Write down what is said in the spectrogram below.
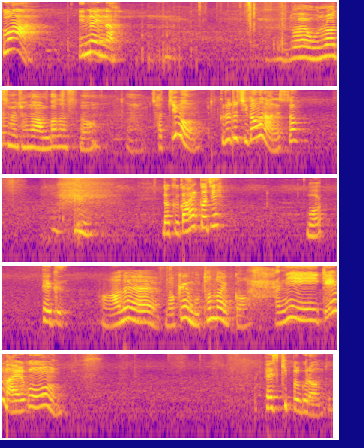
도아! 있나 있나? 너왜 오늘 아침에 전화 안 받았어? 잤지 뭐 그래도 지각은 안 했어 너 그거 할 거지? 뭘? 배그 안 해. 나 게임 못 한다니까. 아니 게임 말고 basketball ground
